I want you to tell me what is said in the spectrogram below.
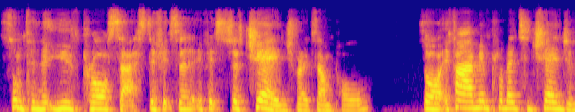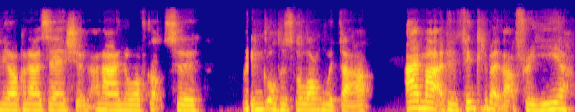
something that you've processed, if it's a if it's a change, for example. So if I'm implementing change in the organisation and I know I've got to bring others along with that, I might have been thinking about that for a year.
